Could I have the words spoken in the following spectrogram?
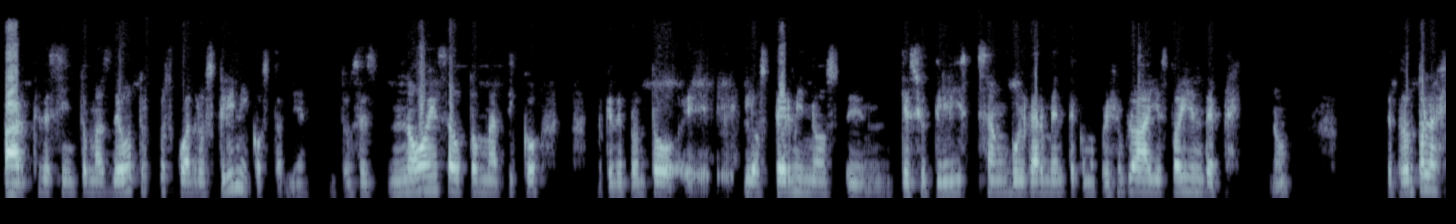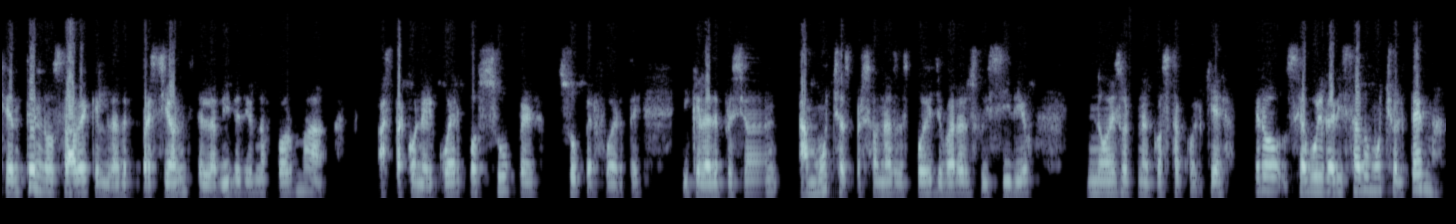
parte de síntomas de otros cuadros clínicos también. Entonces, no es automático porque de pronto eh, los términos em, que se utilizan vulgarmente, como por ejemplo, ay, estoy en depre, ¿no? De pronto la gente no sabe que la depresión se la vive de una forma hasta con el cuerpo súper, súper fuerte y que la depresión a muchas personas les puede llevar al suicidio, no es una cosa cualquiera. Pero se ha vulgarizado mucho el tema,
